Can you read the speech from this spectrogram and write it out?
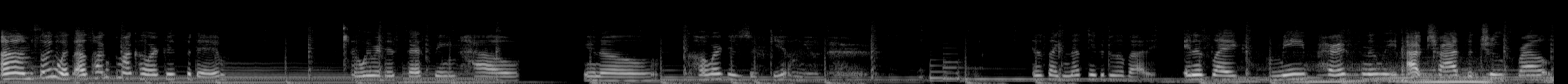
Um, so anyways, I was talking to my coworkers today and we were discussing how, you know, coworkers just get on your nerves. It's like nothing you can do about it. And it's like me personally, I've tried the truth route.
